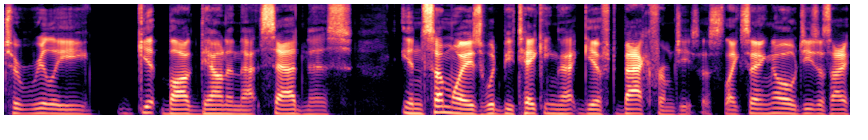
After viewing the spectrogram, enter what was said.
to really get bogged down in that sadness in some ways would be taking that gift back from Jesus, like saying, "Oh, Jesus, I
